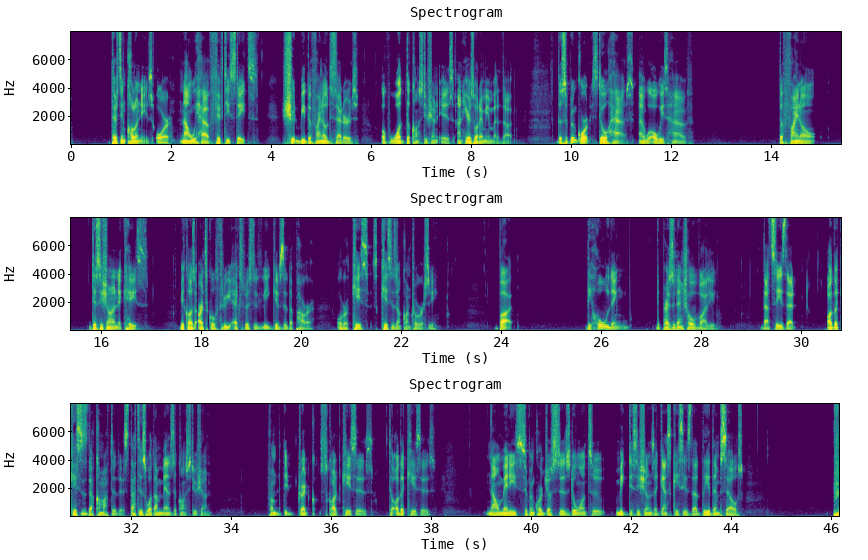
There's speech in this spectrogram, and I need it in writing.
13 colonies, or now we have 50 states, should be the final deciders of what the Constitution is. And here's what I mean by that the Supreme Court still has and will always have the final decision on the case because Article 3 explicitly gives it the power over case, cases and controversy. But the holding the precedential value that says that other cases that come after this, that is what amends the Constitution. From the Dred Scott cases to other cases. Now, many Supreme Court justices don't want to make decisions against cases that they themselves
